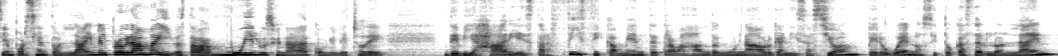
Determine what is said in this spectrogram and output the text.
100% online el programa y yo estaba muy ilusionada con el hecho de, de viajar y estar físicamente trabajando en una organización, pero bueno, si toca hacerlo online,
